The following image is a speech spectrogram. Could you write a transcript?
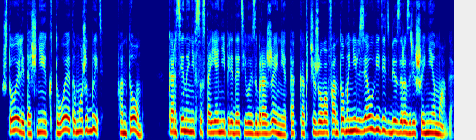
что или точнее, кто это может быть. Фантом. Картина не в состоянии передать его изображение, так как чужого фантома нельзя увидеть без разрешения мага.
